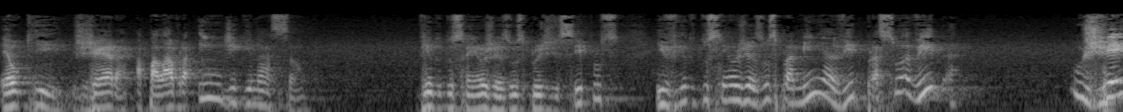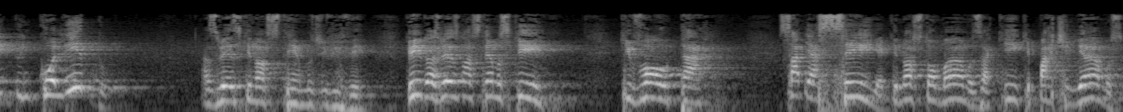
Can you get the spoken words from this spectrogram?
é o que gera a palavra indignação, vindo do Senhor Jesus para os discípulos e vindo do Senhor Jesus para a minha vida, para a sua vida. O jeito encolhido, às vezes, que nós temos de viver. Querido, às vezes nós temos que, que voltar. Sabe a ceia que nós tomamos aqui, que partilhamos,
